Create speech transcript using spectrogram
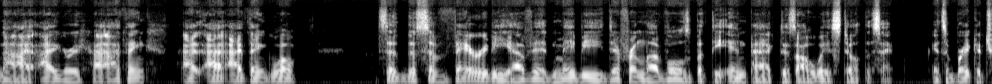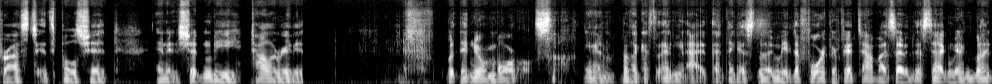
No, I, I agree. I, I think I, I, I think well, so the severity of it may be different levels, but the impact is always still the same. It's a break of trust. It's bullshit, and it shouldn't be tolerated within your morals. And like I said, I, I think it's the, I mean, the fourth or fifth time I said it this segment, but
